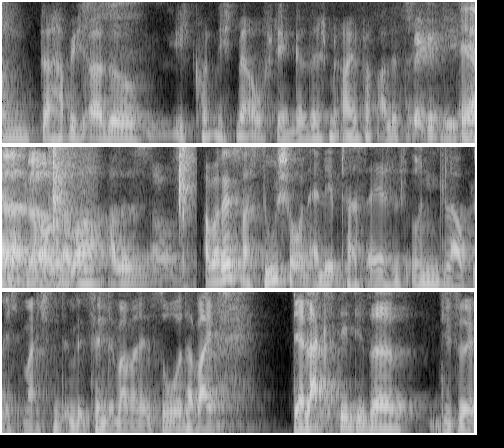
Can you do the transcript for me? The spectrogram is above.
und da habe ich also, ich konnte nicht mehr aufstehen, gell? da ist mir einfach alles weggeblieben. Ja, das glaube ich. Da war alles aus. Aber das, was du schon erlebt hast, ey, das ist unglaublich. Ich finde find immer, man ist so dabei. Der Lachs, den diese, diese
